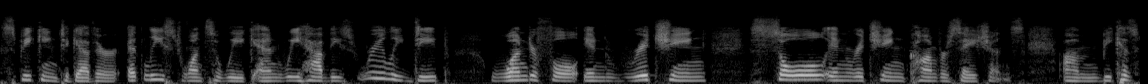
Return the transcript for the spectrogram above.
speaking together at least once a week. And we have these really deep wonderful, enriching, soul enriching conversations. Um, because,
